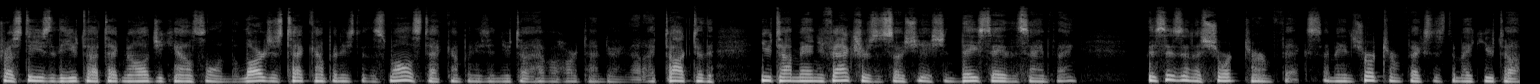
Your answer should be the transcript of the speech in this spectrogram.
trustees of the Utah Technology Council, and the largest tech companies to the smallest tech companies in Utah have a hard time doing that. I talked to the Utah Manufacturers Association. They say the same thing this isn't a short term fix. I mean, short term fix is to make Utah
